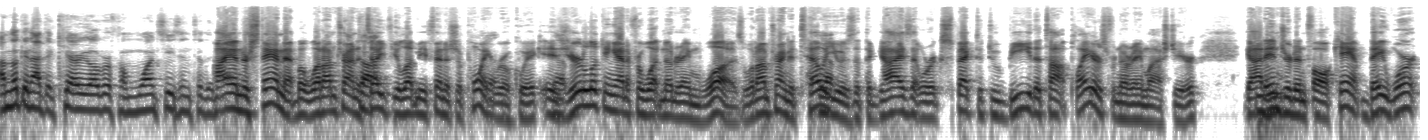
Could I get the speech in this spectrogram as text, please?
I'm looking at the carryover from one season to the next. I understand that, but what I'm trying to So- tell you, if you let me finish a point Yeah. real quick, is you're looking at it for what Notre Dame was. What I'm trying to tell you is that the guys that were expected to be the top players for Notre Dame last year got Mhm. injured in fall camp. They weren't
